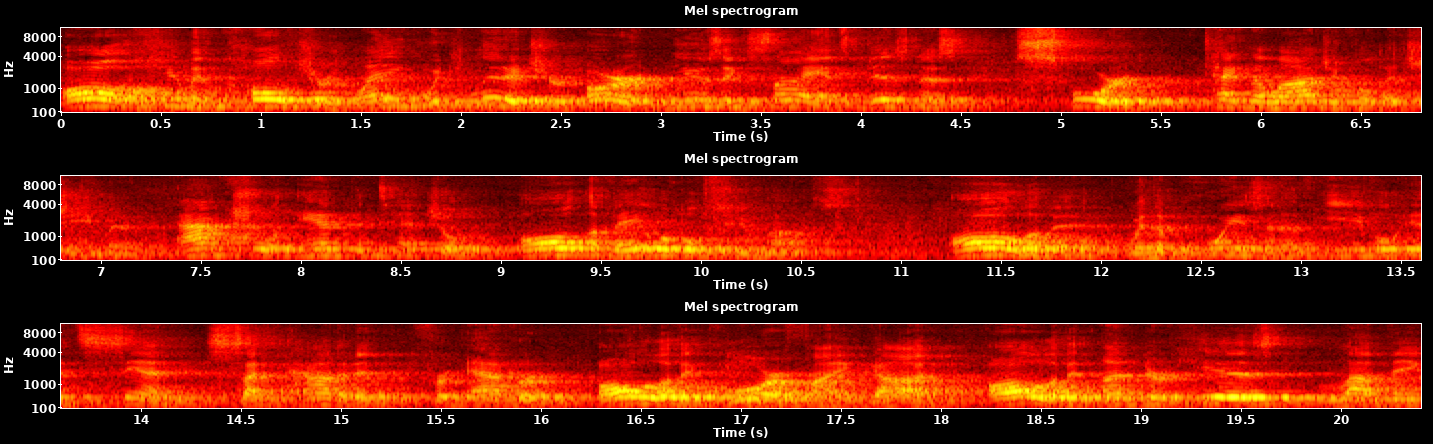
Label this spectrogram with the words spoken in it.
All human culture, language, literature, art, music, science, business, sport, technological achievement, actual and potential, all available to us. All of it with the poison of evil and sin sucked out of it forever. All of it glorifying God. All of it under His loving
